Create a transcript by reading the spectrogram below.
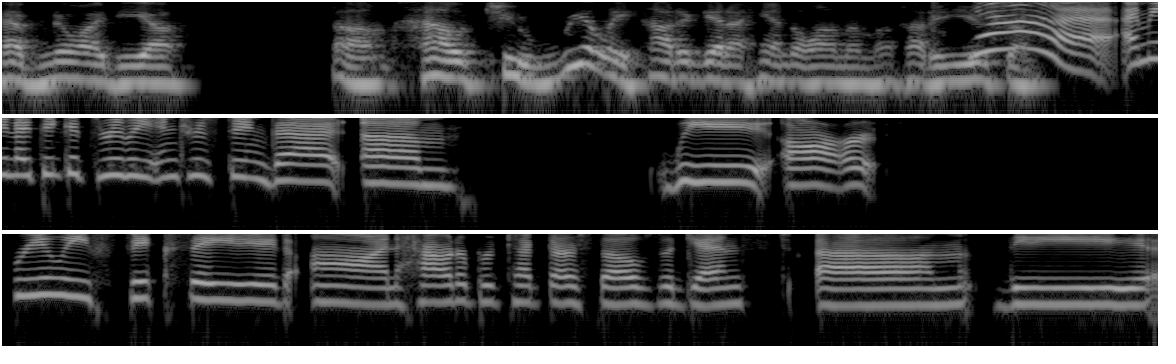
have no idea um, how to really how to get a handle on them, how to use yeah. them. Yeah, I mean, I think it's really interesting that um, we are really fixated on how to protect ourselves against um, the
